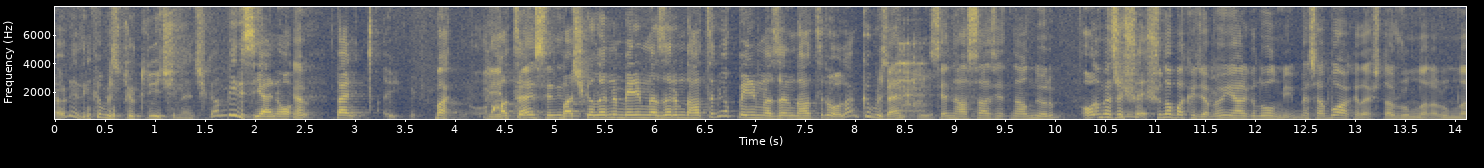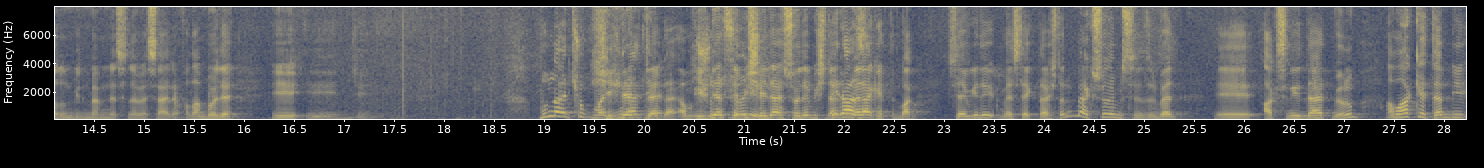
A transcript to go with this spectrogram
öyle değil. Kıbrıs Türklüğü içinden çıkan birisi. Yani o Ya- ben Bak e, Hatır, ben senin başkalarının benim nazarımda hatırı yok. Benim nazarımda hatırı olan Kıbrıs ben Türklüğü. senin hassasiyetini anlıyorum. Ama Onun mesela için şu- de- şuna bakacağım. Ön yargılı olmayayım. Mesela bu arkadaşlar Rumlara, Rumların bilmem nesine vesaire falan böyle e, e, Bunlar çok marjinal tipler. Ama şiddetle bir şeyler söylemişler mi Biraz- merak ettim. Bak sevgili meslektaşlarım belki söylemişsinizdir. Ben e, aksini iddia etmiyorum. Ama hakikaten bir,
